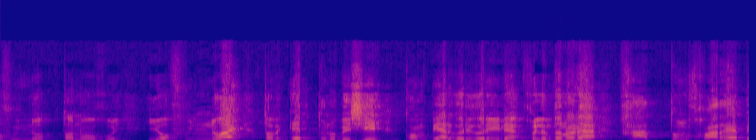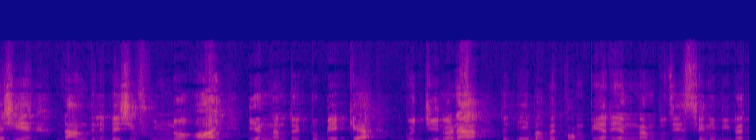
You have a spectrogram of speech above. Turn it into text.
অশূন্য তো ন হই। ইয় শূন্যই তবে এর তুনো বেশি কম্পেয়ার করি করি নে হইলাম তো না হাত তুন খরে বেশি দান দিলি বেশি শূন্য হয়, ইয়াঙ্গান তো একটু বেগকে গুজি নয় না। তো এইভাবে কম্পেয়ার ইয়াঙ্গান বুঝি, শ্রেণি বিভাগ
